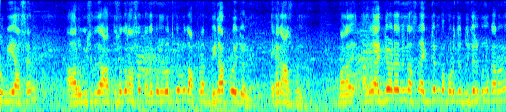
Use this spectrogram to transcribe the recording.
রুগী আসেন আর রুগীর সাথে যারা আত্মীয়স্বজন আসে তাদেরকে অনুরোধ করব যে আপনারা বিনা প্রয়োজনে এখানে আসবেন না। মানে একজন attendant আসলে একজন বা বড় দুজন কোনো কারণে।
